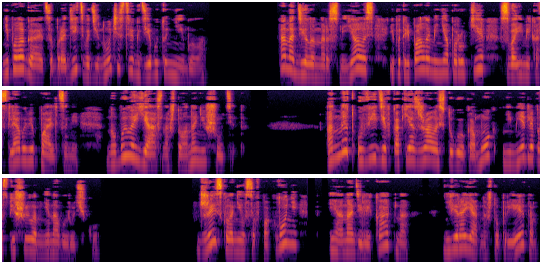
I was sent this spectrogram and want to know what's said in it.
не полагается бродить в одиночестве где бы то ни было. Она деланно рассмеялась и потрепала меня по руке своими костлявыми пальцами, но было ясно, что она не шутит. Аннет, увидев, как я сжалась в тугой комок, немедля поспешила мне на выручку. Джей склонился в поклоне, и она деликатно, невероятно, что при этом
